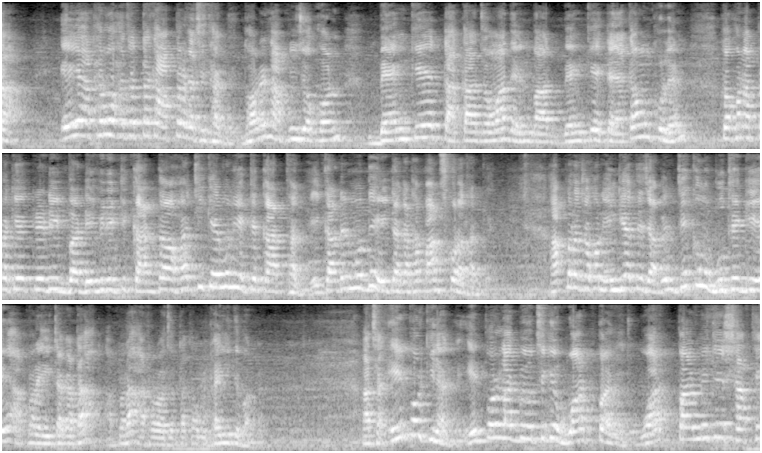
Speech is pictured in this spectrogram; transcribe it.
না, এই আঠারো হাজার টাকা আপনার কাছে থাকবে। ধরেন আপনি যখন ব্যাংকে টাকা জমা দেন বা ব্যাংকে একটা অ্যাকাউন্ট খুলেন, তখন আপনাকে ক্রেডিট বা ডেবিট একটি কার্ড দেওয়া হয়, ঠিক এমনই একটা কার্ড থাকবে। এই কার্ডের মধ্যে এই টাকাটা পাঞ্চ করা থাকবে। আপনারা যখন ইন্ডিয়াতে যাবেন যে কোনো বুথে গিয়ে আপনারা এই টাকাটা, আপনারা আঠারো হাজার টাকা উঠাই নিতে পারবেন। আচ্ছা এরপর কি লাগবে? এরপর লাগবে হচ্ছে কি ওয়ার্ক পারমিট ওয়ার্ক পারমিটের সাথে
